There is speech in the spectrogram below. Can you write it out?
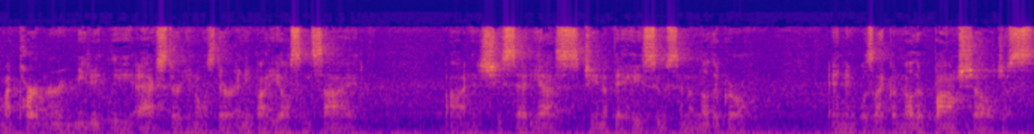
My partner immediately asked her, you know, is there anybody else inside? Uh, and she said, yes, Gina DeJesus and another girl. And it was like another bombshell, just,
